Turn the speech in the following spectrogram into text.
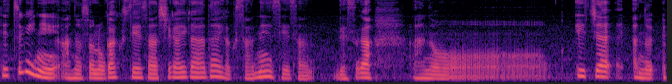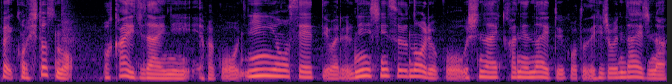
で次にあのその学生さん市外大学3年生さんですがあの HI あのやっぱりこの一つの若い時代にやっぱこう妊用性って言われる妊娠する能力を失いかねないということで非常に大事な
